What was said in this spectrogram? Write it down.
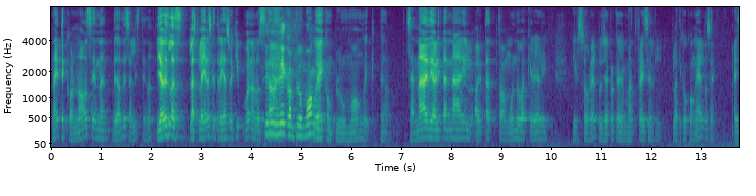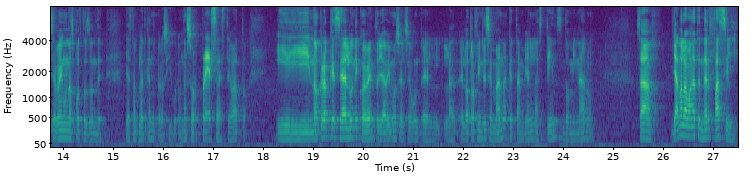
nadie te conoce, na- ¿de dónde saliste, no? Ya ves las, las playeras que traía su equipo, bueno, los Sí, estaban- sí, sí, con plumón, güey. con plumón, güey, qué pedo. O sea, nadie, ahorita nadie, ahorita todo el mundo va a querer ir, ir sobre él, pues ya creo que Matt Fraser platicó con él, no sé. Ahí se ven unas fotos donde ya están platicando, pero sí, güey, una sorpresa este vato. Y no creo que sea el único evento. Ya vimos el, segun- el, la- el otro fin de semana que también las teens dominaron. O sea, ya no la van a tener fácil.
